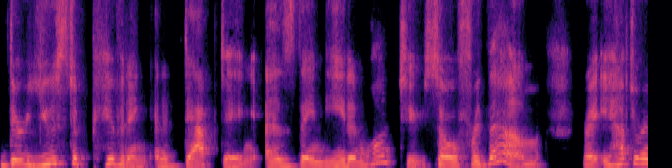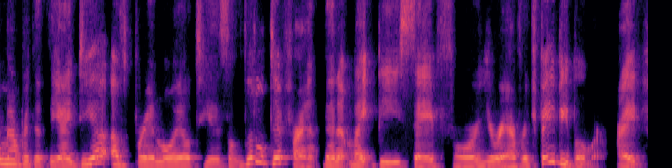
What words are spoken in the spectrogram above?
they're used to pivoting and adapting as they need and want to. So for them, right, you have to remember that the idea of brand loyalty is a little different than it might be, say, for your average baby boomer, right?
